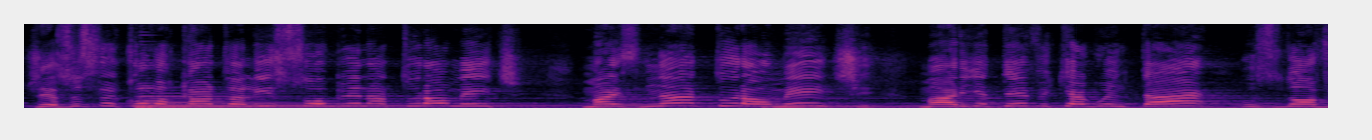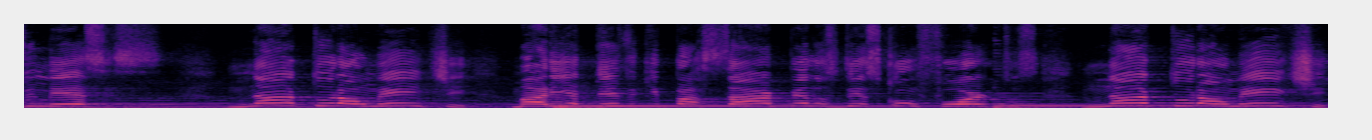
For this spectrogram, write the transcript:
Jesus foi colocado ali sobrenaturalmente, mas naturalmente Maria teve que aguentar os nove meses. Naturalmente, Maria teve que passar pelos desconfortos. Naturalmente,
